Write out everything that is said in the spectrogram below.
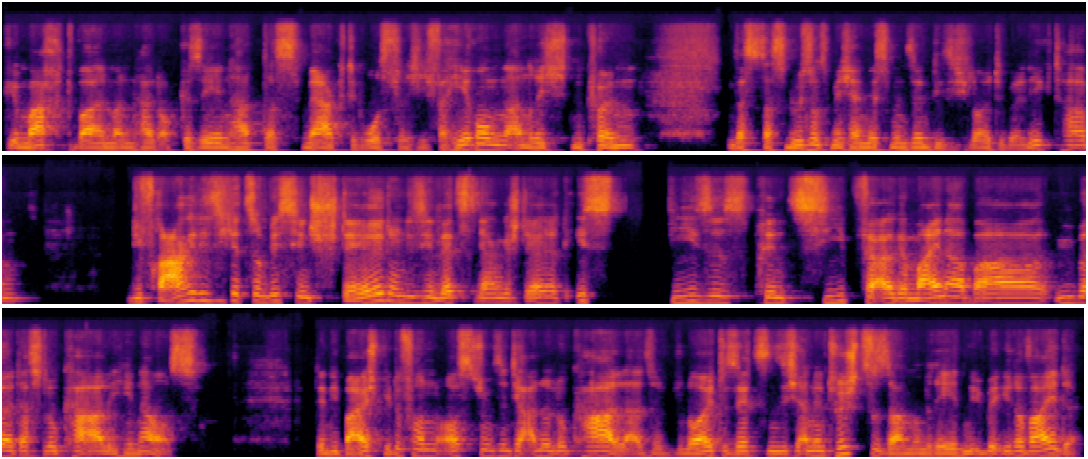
gemacht, weil man halt auch gesehen hat, dass Märkte großflächig Verheerungen anrichten können, dass das Lösungsmechanismen sind, die sich Leute überlegt haben die Frage, die sich jetzt so ein bisschen stellt und die sich in den letzten Jahren gestellt hat, ist dieses Prinzip verallgemeinerbar über das Lokale hinaus? Denn die Beispiele von Ostrom sind ja alle lokal. Also Leute setzen sich an den Tisch zusammen und reden über ihre Weide.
